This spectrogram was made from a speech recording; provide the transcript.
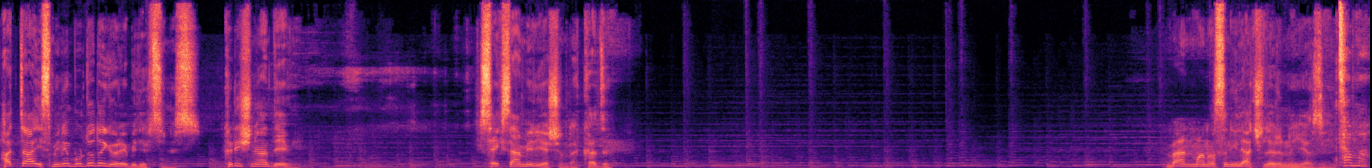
Hatta ismini burada da görebilirsiniz. Krishna Devi. 81 yaşında kadın. Ben Manas'ın ilaçlarını yazayım. Tamam.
